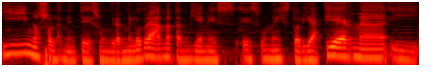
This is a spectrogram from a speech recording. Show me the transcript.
Y no solamente es un gran melodrama, también es, es una historia tierna y,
